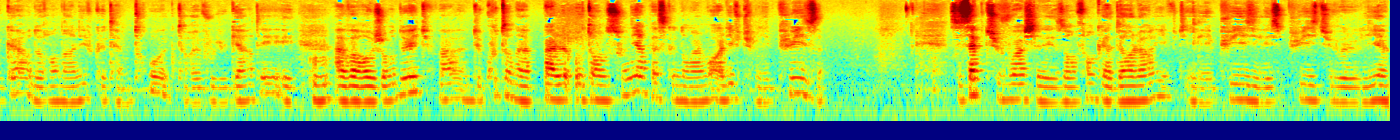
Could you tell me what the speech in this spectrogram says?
le cœur de rendre un livre que t'aimes trop et que t'aurais voulu garder et avoir aujourd'hui, tu vois? Du coup, t'en as pas autant le souvenir parce que normalement, un livre, tu l'épuises. C'est ça que tu vois chez les enfants qui adorent leur livre. Ils l'épuisent, ils l'épuisent, tu veux le lire.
